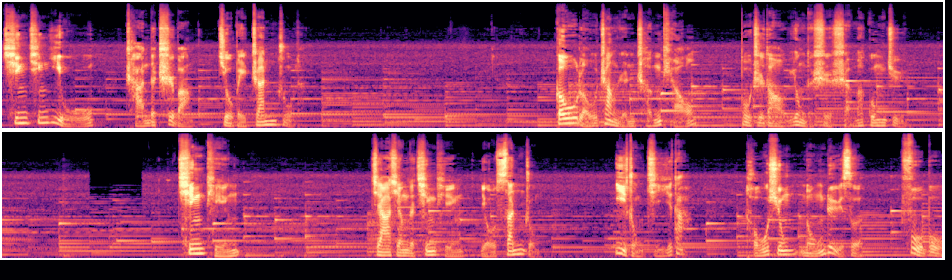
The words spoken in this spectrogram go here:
轻轻一舞，蝉的翅膀就被粘住了。佝偻丈人成条，不知道用的是什么工具。蜻蜓，家乡的蜻蜓有三种。一种极大，头胸浓绿色，腹部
